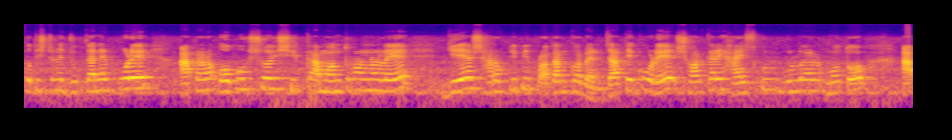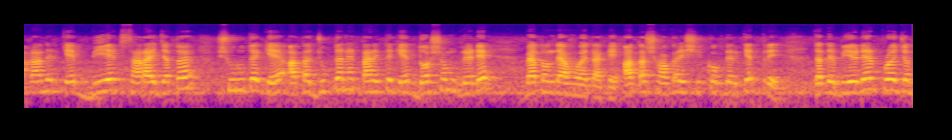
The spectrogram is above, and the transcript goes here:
প্রতিষ্ঠানে যোগদানের পরে আপনারা অবশ্যই শিক্ষা মন্ত্রণালয়ে গিয়ে স্মারকলিপি প্রদান করবেন। যাতে করে সরকারি হাই স্কুলগুলোর মতো আপনাদেরকে বিএড ছাড়াই যাতে শুরু থেকে অর্থাৎ যোগদানের তারিখ থেকে দশম গ্রেডে বেতন দেওয়া হয়ে থাকে। অর্থাৎ সহকারী শিক্ষকদের ক্ষেত্রে যাদের বিএডের প্রয়োজন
